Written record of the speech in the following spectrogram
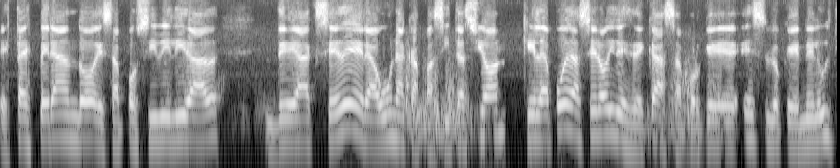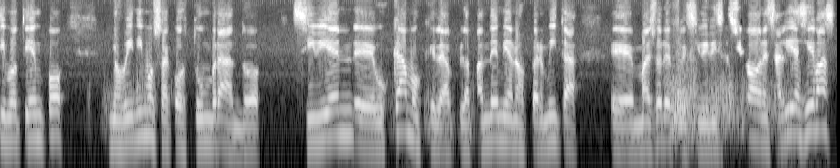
está esperando esa posibilidad de acceder a una capacitación que la pueda hacer hoy desde casa, porque es lo que en el último tiempo nos vinimos acostumbrando. Si bien eh, buscamos que la, pandemia nos permita eh, mayores flexibilizaciones, salidas y demás,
